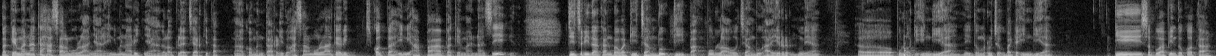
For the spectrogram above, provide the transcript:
Bagaimanakah asal mulanya? Nah, ini menariknya kalau belajar kitab uh, komentar itu. Asal mula dari khotbah ini apa? Bagaimana sih? Diceritakan bahwa di Jambu di Pak Pulau Jambu Air ya. Uh, pulau di India itu merujuk kepada India di sebuah pintu kota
